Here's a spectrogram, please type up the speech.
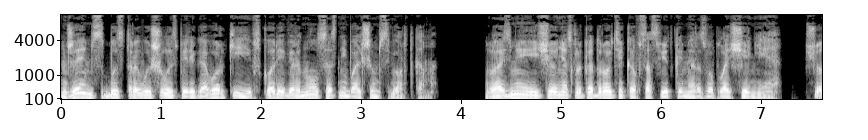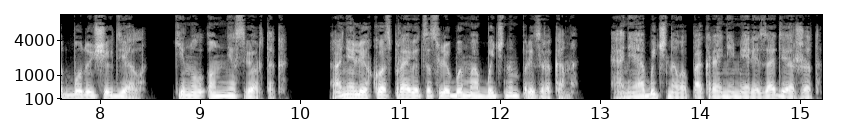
Джеймс быстро вышел из переговорки и вскоре вернулся с небольшим свертком. Возьми еще несколько дротиков со свитками развоплощения. Счет будущих дел. Кинул он мне сверток. Они легко справятся с любым обычным призраком. А необычного, по крайней мере, задержат.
